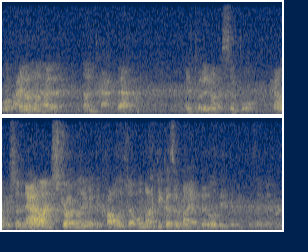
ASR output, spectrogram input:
Well, I don't know how to unpack that and put it on a simple calendar. So now I'm struggling at the college level, not because of my ability, but because I never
